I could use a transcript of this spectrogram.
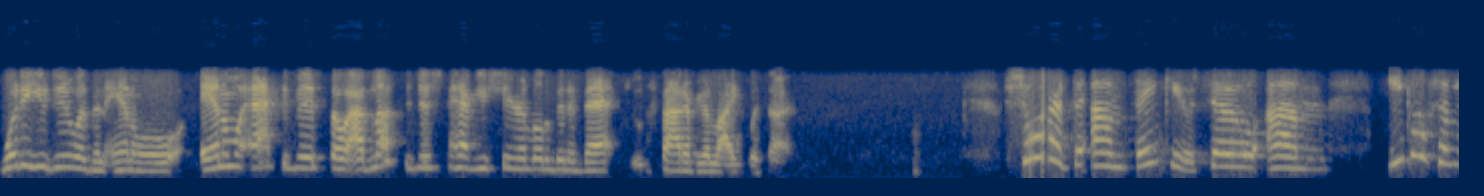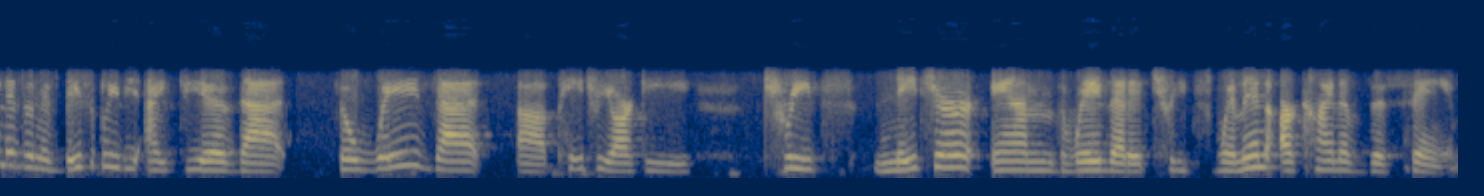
What do you do as an animal animal activist? So I'd love to just have you share a little bit of that side of your life with us. Sure. Um, thank you. So, um, ecofeminism is basically the idea that the way that uh, patriarchy – treats nature and the way that it treats women are kind of the same.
